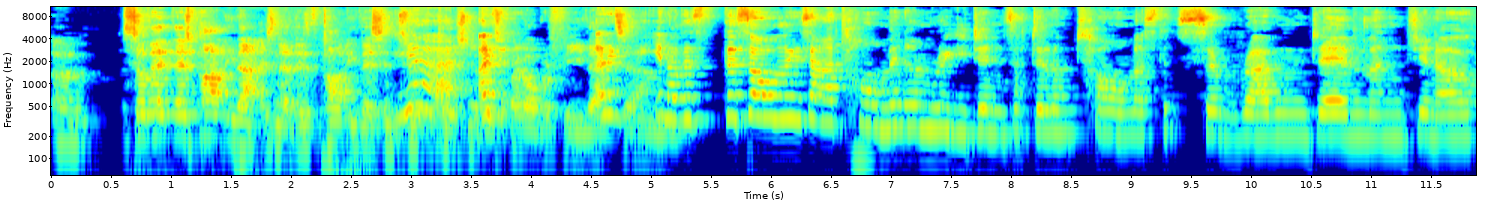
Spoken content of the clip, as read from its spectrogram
Um, So there, there's partly that, isn't there? There's partly this interpretation I of his ju- biography I that think, um, you know, there's there's all these ad hominem readings of Dylan Thomas that surround him, and you know,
